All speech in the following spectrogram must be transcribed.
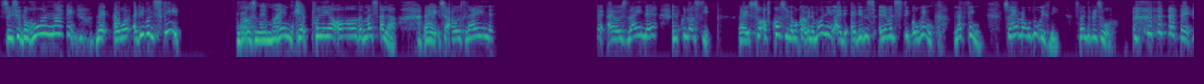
So he said the whole night, like I, I didn't even sleep because my mind kept pulling out all the masala. Right. So I was lying there. I was lying there and could not sleep. Right. So of course when I woke up in the morning, I, I didn't I didn't even sleep a wink. Nothing. So I had my wudu with me. Spent the principle. right.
